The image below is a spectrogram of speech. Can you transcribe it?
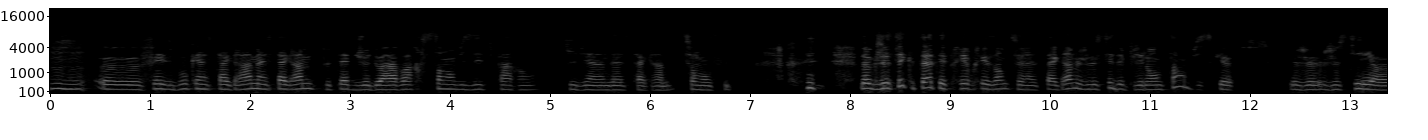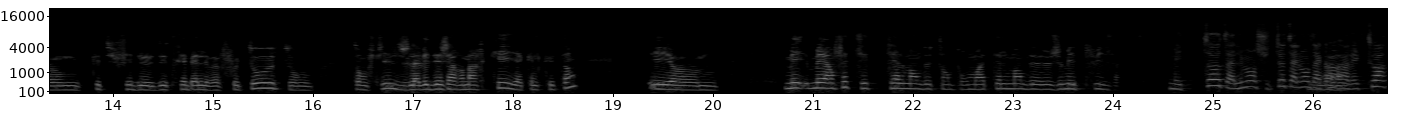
Mmh Facebook, Instagram. Instagram, peut-être je dois avoir 100 visites par an qui viennent d'Instagram sur mon site. donc, je sais que toi, tu es très présente sur Instagram. Je le sais depuis longtemps puisque je, sais euh, que tu fais de, très belles photos, ton, ton fil, je l'avais déjà remarqué il y a quelques temps. Et, euh, mais, mais en fait, c'est tellement de temps pour moi, tellement de... Je m'épuise. Mais totalement, je suis totalement d'accord avec toi.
